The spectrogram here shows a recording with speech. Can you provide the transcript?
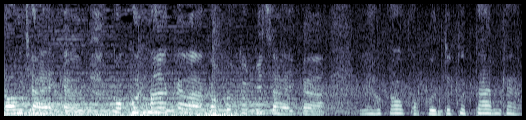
น้องชายค่ะ ขอบคุณมากค่ะ ขอบคุณคุณพี่ชายค่ะ แล้วก็ขอบคุณทุกๆท่านค่ะ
